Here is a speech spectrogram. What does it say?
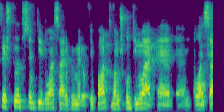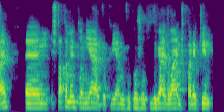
fez todo sentido lançar o primeiro report, vamos continuar a, a lançar. está também planeado criarmos um conjunto de guidelines para que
